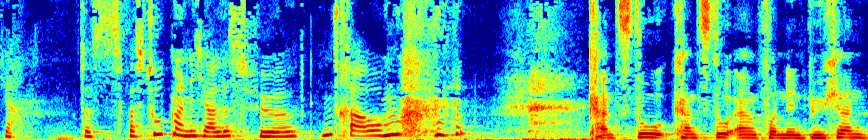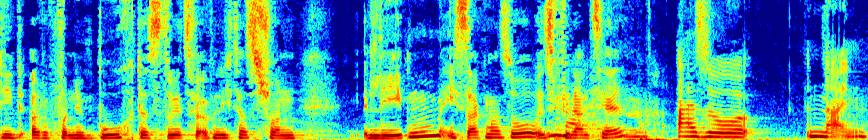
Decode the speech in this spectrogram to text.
ja, das, was tut man nicht alles für den Traum? Kannst du, kannst du ähm, von den Büchern, die, oder von dem Buch, das du jetzt veröffentlicht hast, schon leben? Ich sag mal so, ist nein. finanziell? Also, nein.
